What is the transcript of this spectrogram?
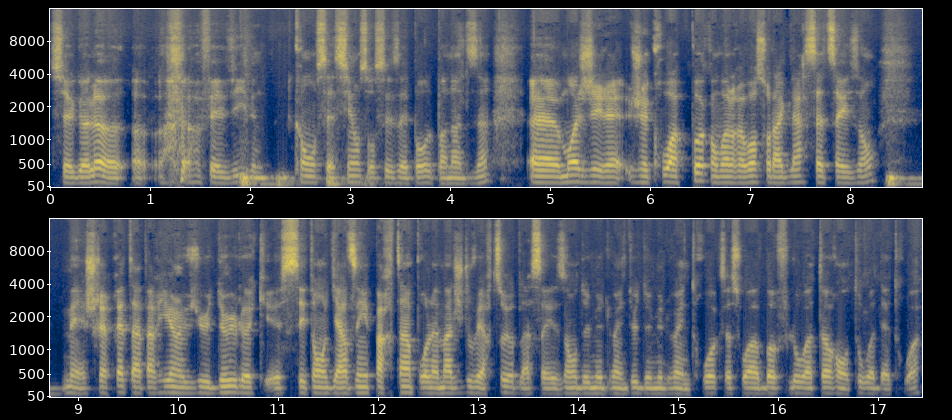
Ce gars-là a, a- a fait vivre une concession sur ses épaules pendant 10 ans. Euh, moi, je dirais, je crois pas qu'on va le revoir sur la glace cette saison, mais je serais prêt à parier un vieux 2 là, que c'est ton gardien partant pour le match d'ouverture de la saison 2022-2023, que ce soit à Buffalo, à Toronto, à Détroit.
